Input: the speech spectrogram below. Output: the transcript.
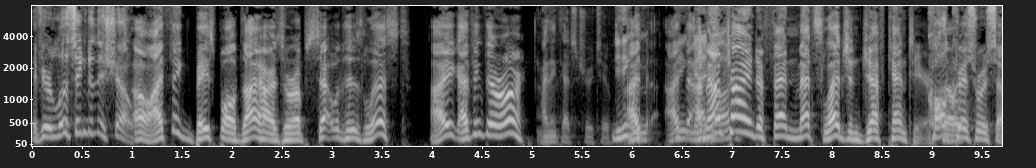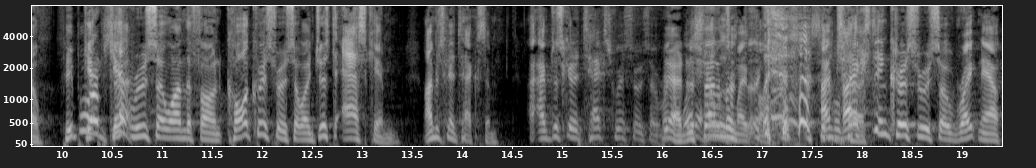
If you're listening to the show, Oh, I think baseball diehards are upset with his list. I I think there are. I think that's true too. Do you I, think? I, you think I mean, Mad I'm trying to defend Mets legend Jeff Kent here. Call so- Chris Russo. People get, are upset. Get Russo on the phone. Call Chris Russo and just ask him. I'm just going to text him. I- I'm just going to text Chris Russo. Right, Yeah, where just the hell send is him my phone? I'm texting Chris Russo right now.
